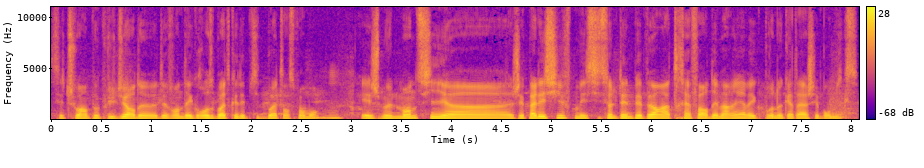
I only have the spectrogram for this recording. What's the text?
c'est toujours un peu plus dur de, de vendre des grosses boîtes que des petites boîtes en ce moment. Mm. Et je me demande si, euh, j'ai pas les chiffres, mais si Salt and Pepper a très fort démarré avec Bruno Catala chez Bombix.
